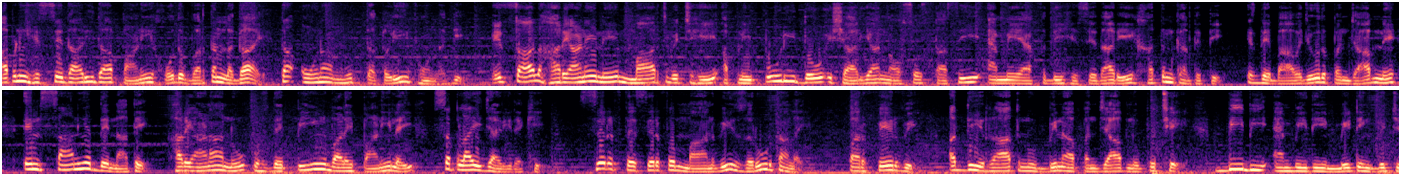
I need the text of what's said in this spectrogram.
ਆਪਣੀ ਹਿੱਸੇਦਾਰੀ ਦਾ ਪਾਣੀ ਖੁਦ ਵਰਤਣ ਲੱਗਾ ਹੈ ਤਾਂ ਉਹਨਾਂ ਨੂੰ ਤਕਲੀਫ ਹੋਣ ਲੱਗੀ। ਇਸ ਸਾਲ ਹਰਿਆਣੇ ਨੇ ਮਾਰਚ ਵਿੱਚ ਹੀ ਆਪਣੀ ਪੂਰੀ 2.987 ਐਮਏਐਫ ਦੀ ਹਿੱਸੇਦਾਰੀ ਖਤਮ ਕਰ ਦਿੱਤੀ। ਇਸ ਦੇ ਬਾਵਜੂਦ ਪੰਜਾਬ ਨੇ ਇਨਸਾਨੀਅਤ ਦੇ ਨਾਤੇ ਹਰਿਆਣਾ ਨੂੰ ਉਸ ਦੇ ਪੀਣ ਵਾਲੇ ਪਾਣੀ ਲਈ ਸਪਲਾਈ ਜਾਰੀ ਰੱਖੀ। ਸਿਰਫ ਤੇ ਸਿਰਫ ਮਾਨਵੀ ਜ਼ਰੂਰਤਾਂ ਲਈ, ਪਰ ਫਿਰ ਵੀ ਅੱਧੀ ਰਾਤ ਨੂੰ ਬਿਨਾ ਪੰਜਾਬ ਨੂੰ ਪੁੱਛੇ ਬੀਬੀਐਮਬੀ ਦੀ ਮੀਟਿੰਗ ਵਿੱਚ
